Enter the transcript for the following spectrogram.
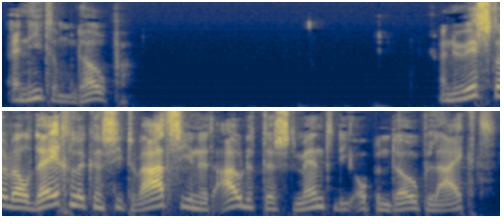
en niet om dopen. En nu is er wel degelijk een situatie in het Oude Testament die op een doop lijkt.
